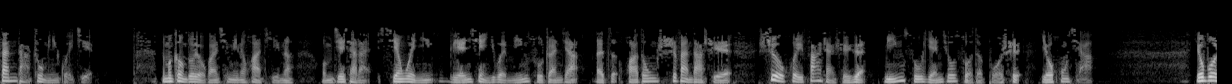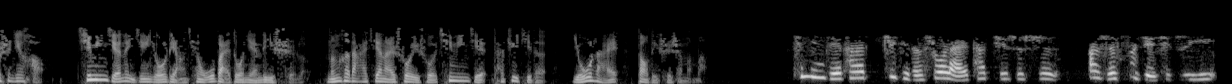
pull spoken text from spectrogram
三大著名鬼节。那么，更多有关清明的话题呢？我们接下来先为您连线一位民俗专家，来自华东师范大学社会发展学院民俗研究所的博士尤红霞。尤博士您好。清明节呢已经有两千五百多年历史了，能和大家先来说一说清明节它具体的由来到底是什么吗？清明节它具体的说来，它其实是二十四节气之一。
